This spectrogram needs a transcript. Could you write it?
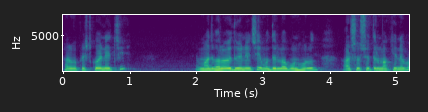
ভালো করে পেস্ট করে নিয়েছি। মাছ ভালোভাবে ধুয়ে নিয়েছি, এর মধ্যে লবণ, হলুদ আর সর্ষের তেল মাখিয়ে নেব।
